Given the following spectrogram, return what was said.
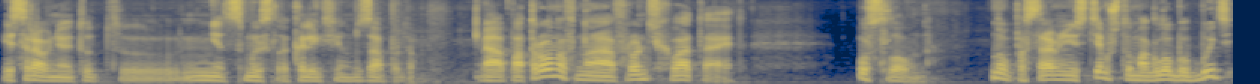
и сравнивать тут э, нет смысла коллективным Западом, а патронов на фронте хватает, условно. Ну, по сравнению с тем, что могло бы быть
